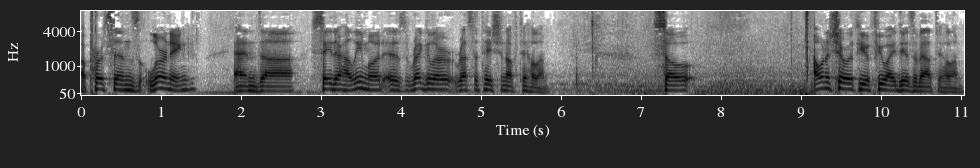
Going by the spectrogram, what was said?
a person's learning and uh, Seder Halimud is regular recitation of Tehillim. So, I want to share with you a few ideas about Tehillim.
